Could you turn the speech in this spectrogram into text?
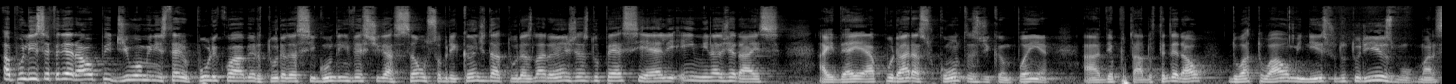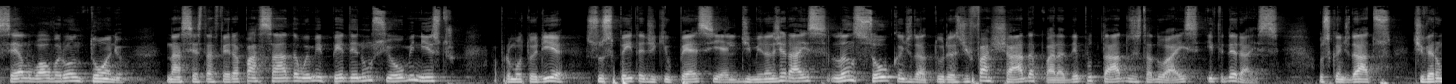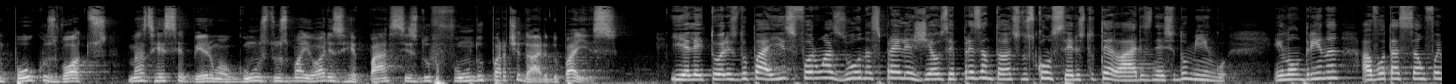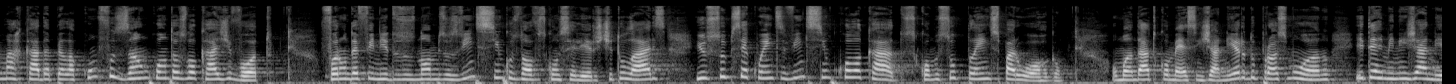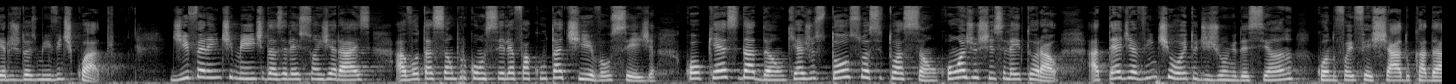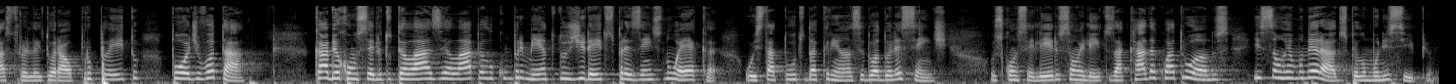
A Polícia Federal pediu ao Ministério Público a abertura da segunda investigação sobre candidaturas laranjas do PSL em Minas Gerais. A ideia é apurar as contas de campanha a deputado federal do atual ministro do Turismo, Marcelo Álvaro Antônio. Na sexta-feira passada, o MP denunciou o ministro. A promotoria suspeita de que o PSL de Minas Gerais lançou candidaturas de fachada para deputados estaduais e federais. Os candidatos tiveram poucos votos, mas receberam alguns dos maiores repasses do fundo partidário do país. E eleitores do país foram às urnas para eleger os representantes dos conselhos tutelares neste domingo. Em Londrina, a votação foi marcada pela confusão quanto aos locais de voto. Foram definidos os nomes dos 25 novos conselheiros titulares e os subsequentes 25 colocados como suplentes para o órgão. O mandato começa em janeiro do próximo ano e termina em janeiro de 2024. Diferentemente das eleições gerais, a votação para o conselho é facultativa, ou seja, qualquer cidadão que ajustou sua situação com a Justiça Eleitoral até dia 28 de junho desse ano, quando foi fechado o cadastro eleitoral para o pleito, pôde votar. Cabe ao Conselho Tutelar zelar pelo cumprimento dos direitos presentes no ECA, o Estatuto da Criança e do Adolescente. Os conselheiros são eleitos a cada quatro anos e são remunerados pelo município.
